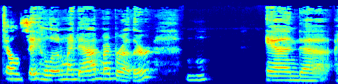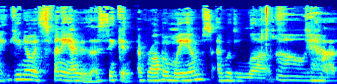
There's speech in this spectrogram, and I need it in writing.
tell him say hello to my dad, my brother, mm-hmm. and uh, you know it's funny. I was, I was, thinking of Robin Williams. I would love oh, to yeah. have.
